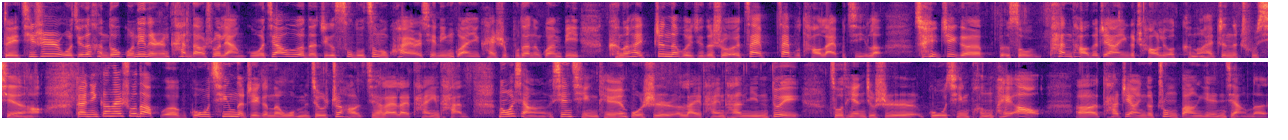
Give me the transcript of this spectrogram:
对，其实我觉得很多国内的人看到说两国交恶的这个速度这么快，而且领馆也开始不断的关闭，可能还真的会觉得说呃再再不逃来不及了。所以这个所叛逃的这样一个潮流可能还真的出现哈。但您刚才说到呃国务卿的这个呢，我们就正好接下来来谈一谈。那我想先请田园博士来谈一谈您对昨天就是国务卿蓬佩奥呃他这样一个重磅演讲呢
